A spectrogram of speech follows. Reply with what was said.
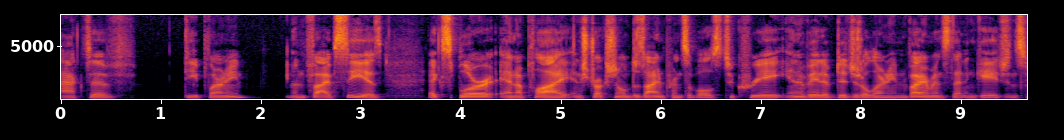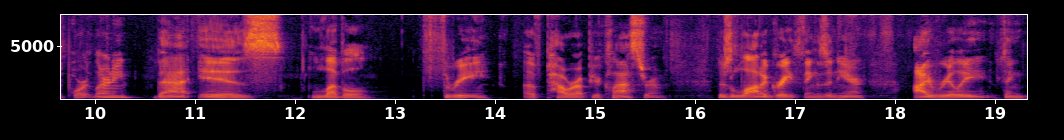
active deep learning. And 5C is explore and apply instructional design principles to create innovative digital learning environments that engage and support learning. That is level three of Power Up Your Classroom. There's a lot of great things in here. I really think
